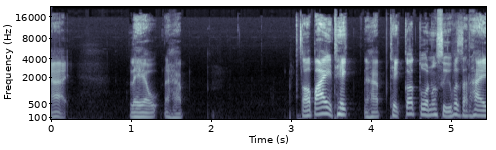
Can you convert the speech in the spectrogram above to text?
ได้แล้วนะครับ ต่อไปเทคนะครับเทคก็ตัวหนังสือภาษาไทย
